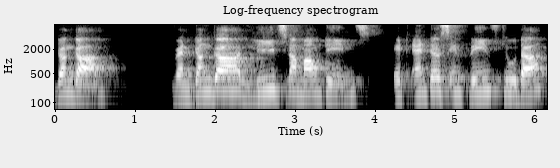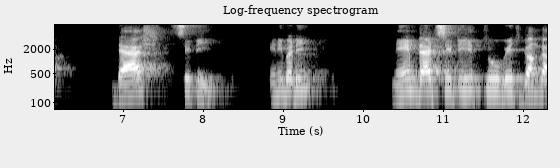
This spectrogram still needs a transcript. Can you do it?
Ganga, when Ganga leaves the mountains, it enters in plains through the dash city. Anybody? Name that city through which Ganga,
